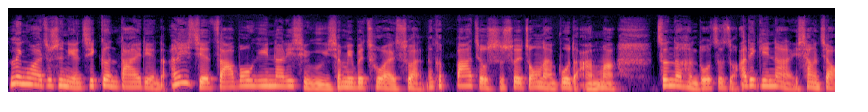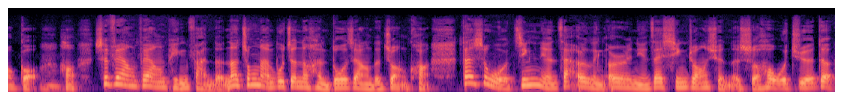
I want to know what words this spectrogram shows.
另外就是年纪更大一点的，哎，姐查某囡那里起以下面被出来算，那个八九十岁中南部的阿妈，真的很多这种阿里吉那里像叫狗，好、嗯、是非常非常频繁的。那中南部真的很多这样的状况。但是我今年在二零二二年在新庄选的时候，我觉得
